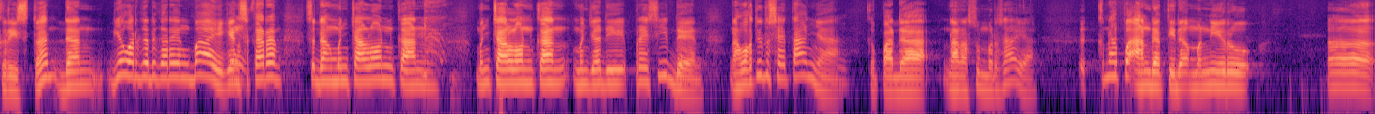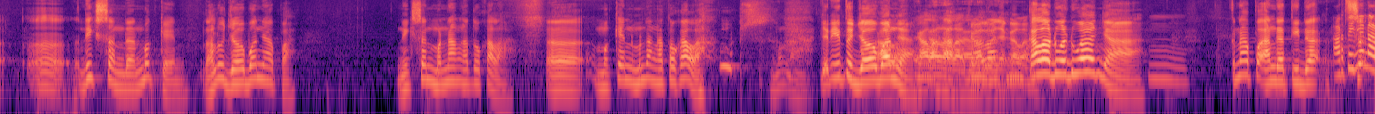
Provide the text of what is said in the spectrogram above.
Kristen dan dia warga negara yang baik okay. yang sekarang sedang mencalonkan mencalonkan menjadi presiden. Nah waktu itu saya tanya kepada narasumber saya, kenapa Anda tidak meniru uh, uh, Nixon dan McCain? Lalu jawabannya apa? Nixon menang atau kalah? Uh, McCain menang atau kalah? Ups, menang. Jadi itu jawabannya. Kalah, kalah, kalah, kalah, kalah. kalah dua-duanya. Hmm. Kenapa Anda tidak Artinya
